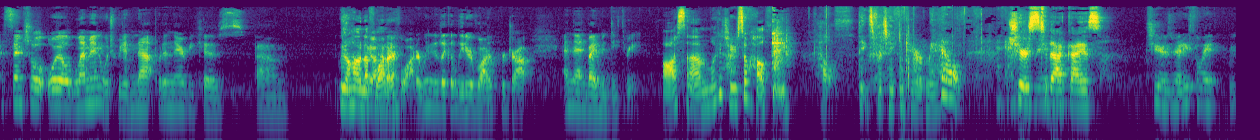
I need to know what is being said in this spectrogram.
essential oil lemon, which we did not put in there because um, We don't have enough, we don't water. have enough water. We need like a liter of water per drop. And then vitamin D3. Awesome. Look at you, you're so healthy. Health. Thanks for taking care of me. Health. Cheers to that, guys. Cheers, ready? Oh wait, we-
